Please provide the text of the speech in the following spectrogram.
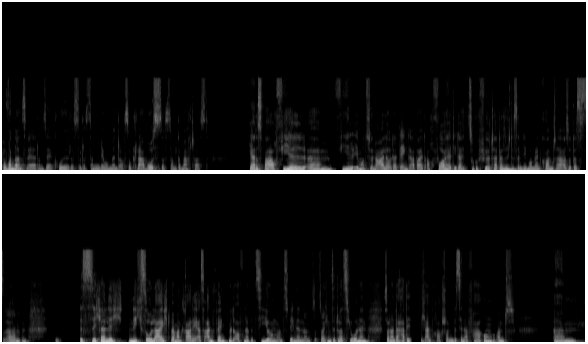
bewundernswert und sehr cool, dass du das dann in dem Moment auch so klar wusstest und gemacht hast. Ja, das war auch viel, ähm, viel emotionale oder Denkarbeit auch vorher, die dazu geführt hat, dass mhm. ich das in mhm. dem Moment konnte. Also das ähm, ist sicherlich nicht so leicht, wenn man gerade erst anfängt mit offener Beziehung und Zwingen und so, solchen Situationen, sondern da hatte ich einfach auch schon ein bisschen Erfahrung und ähm,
